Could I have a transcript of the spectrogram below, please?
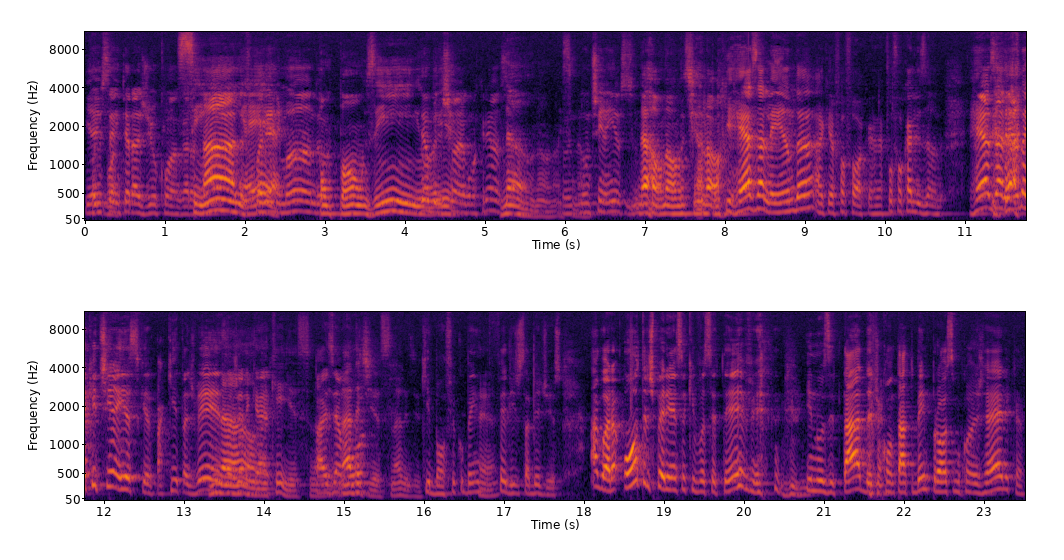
E aí você bom. interagiu com a Sim, garotada, ficou ali é. animando. Pompomzinho. Deu e- beliscão em alguma criança? Não, não, não, Não, não. tinha isso? Não, não, não tinha não. Que reza a lenda, aqui é fofoca, né? Fofocalizando. Reza a lenda que tinha isso, que Paquita às vezes, Não, Angélica. não, que isso. Paz e Nada, nada amor. disso, nada disso. Que bom, fico bem É. feliz de saber disso. Agora, outra experiência que você teve, inusitada, de contato bem próximo com a Angélica,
